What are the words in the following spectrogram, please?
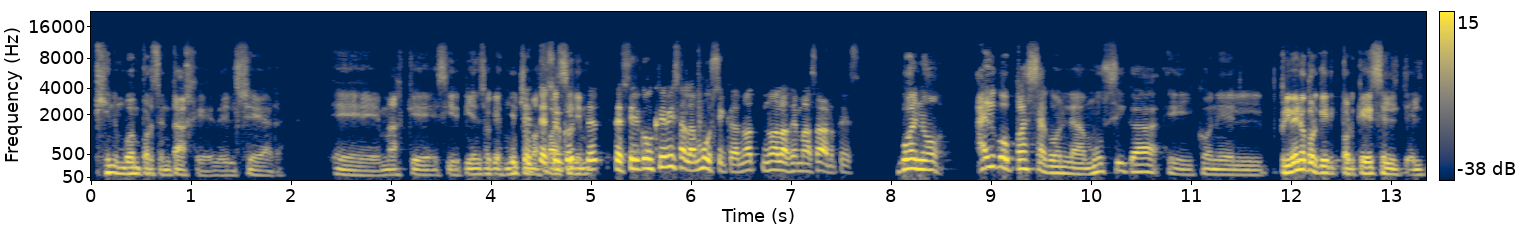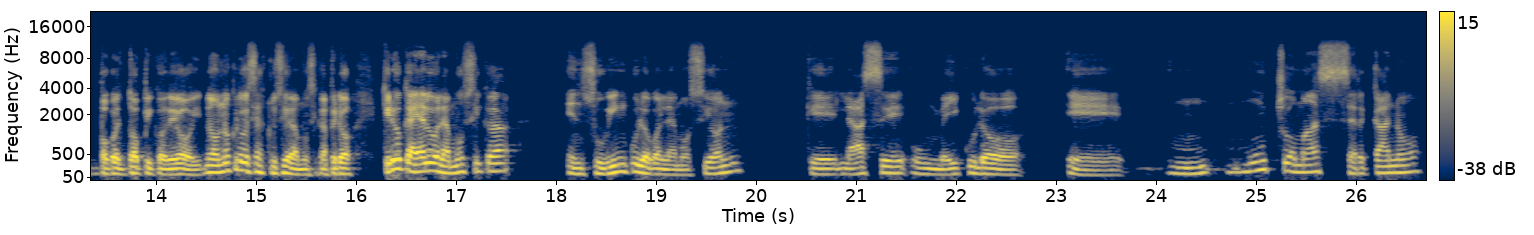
tiene un buen porcentaje del share. Eh, más que decir, pienso que es mucho más fácil. Te, circunscribís a la música, no, no a las demás artes. Bueno, algo pasa con la música y con el. Primero porque, porque es el, poco el tópico de hoy. No, no creo que sea exclusivo de la música, pero creo que hay algo en la música en su vínculo con la emoción que la hace un vehículo eh, mucho más cercano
